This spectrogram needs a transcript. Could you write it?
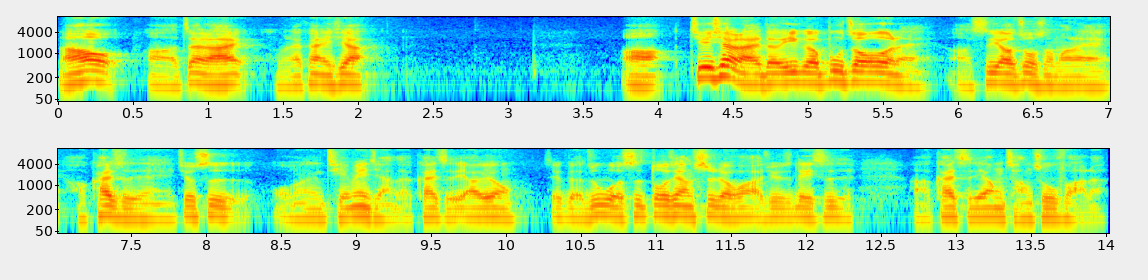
然后啊再来，我们来看一下啊，接下来的一个步骤二呢啊是要做什么呢？啊，开始呢就是我们前面讲的，开始要用这个，如果是多项式的话，就是类似啊开始要用长除法了。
